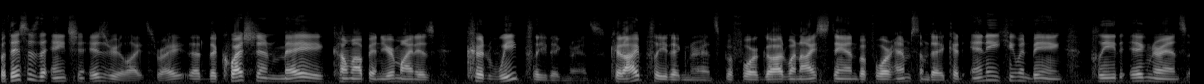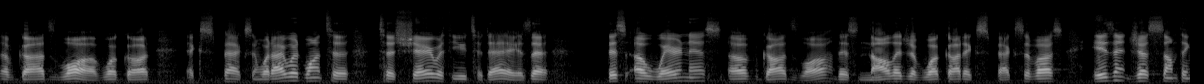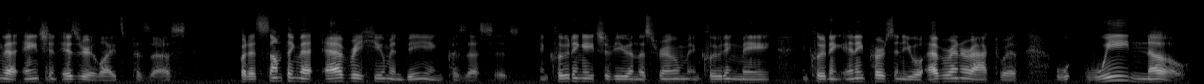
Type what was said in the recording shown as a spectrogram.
But this is the ancient Israelites, right? The question may come up in your mind is could we plead ignorance? Could I plead ignorance before God when I stand before Him someday? Could any human being plead ignorance of God's law, of what God expects? And what I would want to, to share with you today is that this awareness of God's law, this knowledge of what God expects of us, isn't just something that ancient Israelites possessed, but it's something that every human being possesses, including each of you in this room, including me, including any person you will ever interact with. We know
